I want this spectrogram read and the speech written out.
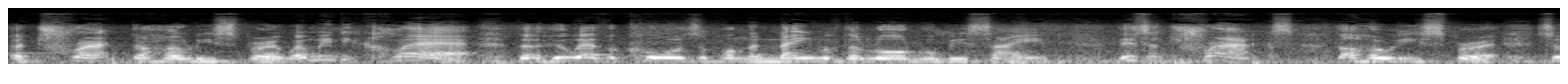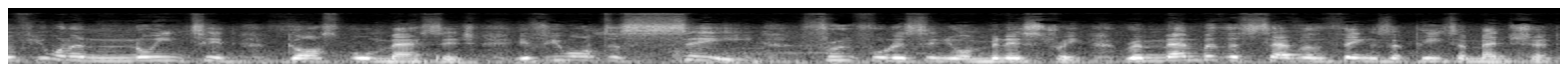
attract the Holy Spirit. When we declare that whoever calls upon the name of the Lord will be saved, this attracts the Holy Spirit. So if you want an anointed gospel message, if you want to see fruitfulness in your ministry, remember the seven things that Peter mentioned.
